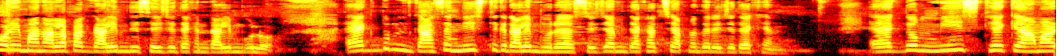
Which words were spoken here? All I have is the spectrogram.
পরিমাণ আল্লাপাক ডালিম দিছে এই যে দেখেন ডালিমগুলো। একদম গাছের নিচ থেকে ডালিম ধরে আসছে। যে আমি দেখাচ্ছি আপনাদের এই যে দেখেন। একদম নিচ থেকে আমার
